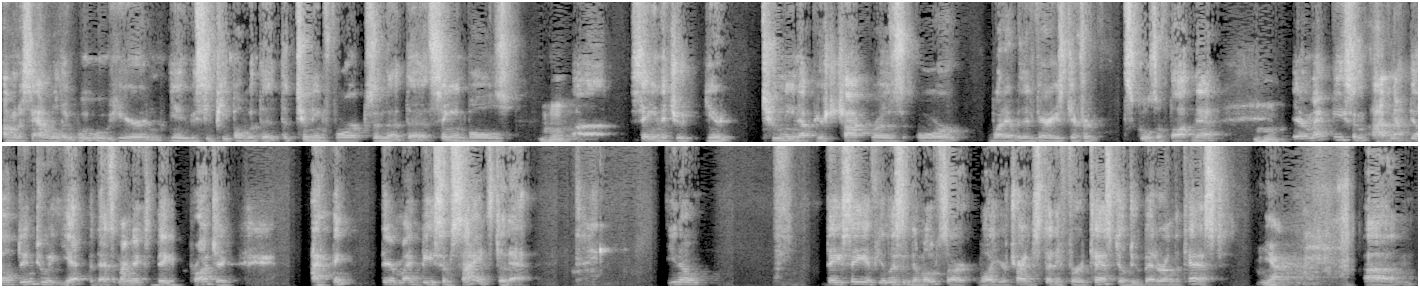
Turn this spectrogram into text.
I'm going to sound really woo woo here, and you know, you see people with the, the tuning forks and the, the singing bowls Mhm. saying that you're you're tuning up your chakras or whatever. There's various different schools of thought in that. Mhm. There might be some. I've not delved into it yet, but that's my next big project. I think there might be some science to that. You know, they say if you listen to Mozart while you're trying to study for a test, you'll do better on the test. Yeah. Um,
